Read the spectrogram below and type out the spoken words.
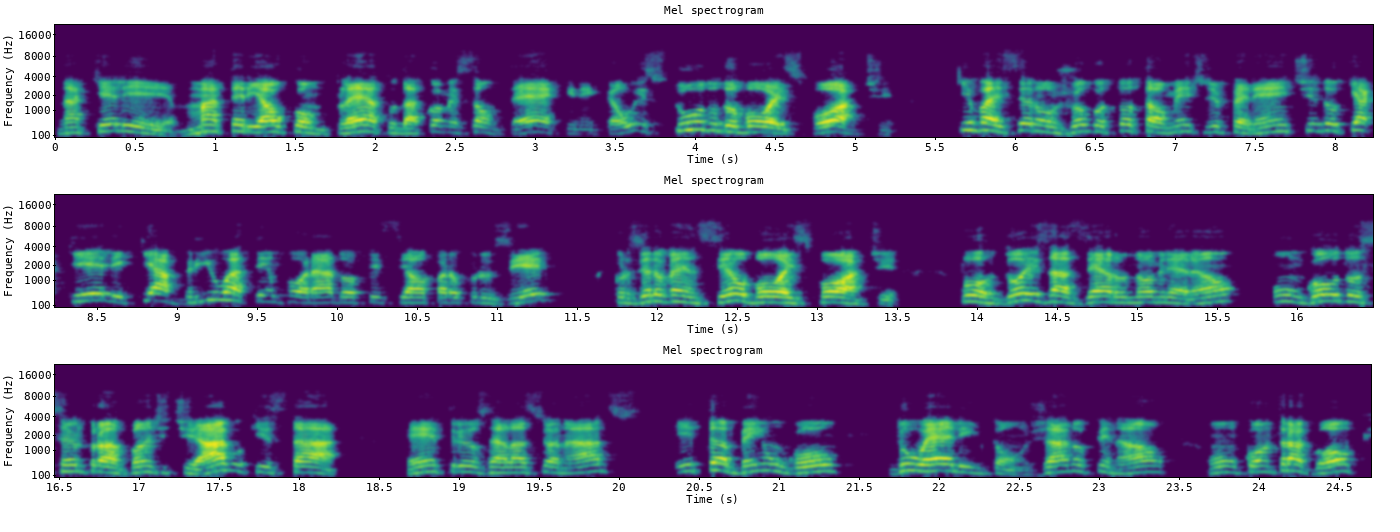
naquele material completo da comissão técnica, o estudo do Boa Esporte, que vai ser um jogo totalmente diferente do que aquele que abriu a temporada oficial para o Cruzeiro. O Cruzeiro venceu o Boa Esporte por 2 a 0 no Mineirão, um gol do centroavante Thiago, que está entre os relacionados, e também um gol do Wellington, já no final, um contragolpe,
